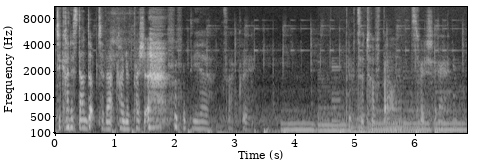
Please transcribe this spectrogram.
to kind of stand up to that kind of pressure. yeah, exactly. It's a tough balance for sure.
